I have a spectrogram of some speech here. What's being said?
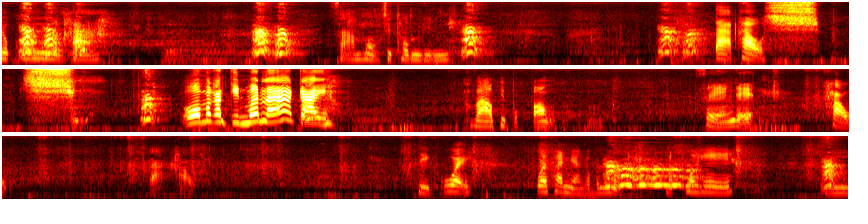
ยกมือหลังคาสามหงสิทมดิน ตากเข่าโอ้มันก็กินเมื่อแล้วไก่วาวพี่ปกป้อง แสงแดดเข่าตากเข่านี่กล้วย กล้วยพันอย่างกับบลูกมะขั่วเฮนี่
